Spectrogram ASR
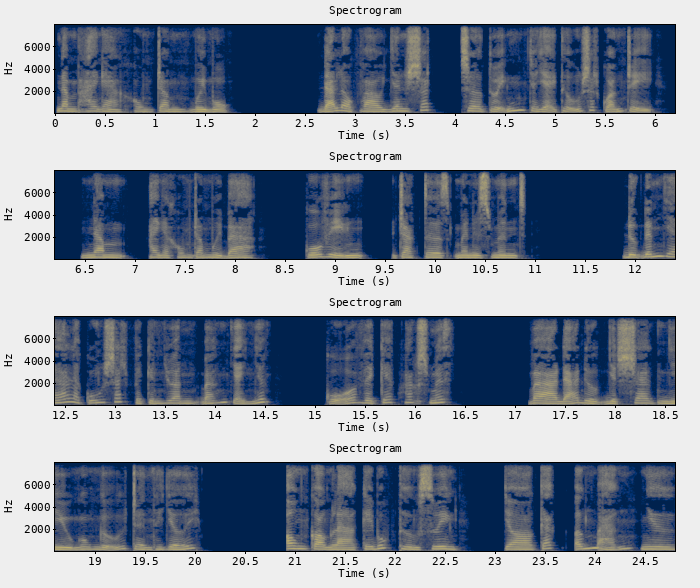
năm 2011, đã lọt vào danh sách sơ tuyển cho giải thưởng sách quản trị năm 2013 của Viện Tractors Management được đánh giá là cuốn sách về kinh doanh bán chạy nhất của W.H. Smith và đã được dịch sang nhiều ngôn ngữ trên thế giới. Ông còn là cây bút thường xuyên cho các ấn bản như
